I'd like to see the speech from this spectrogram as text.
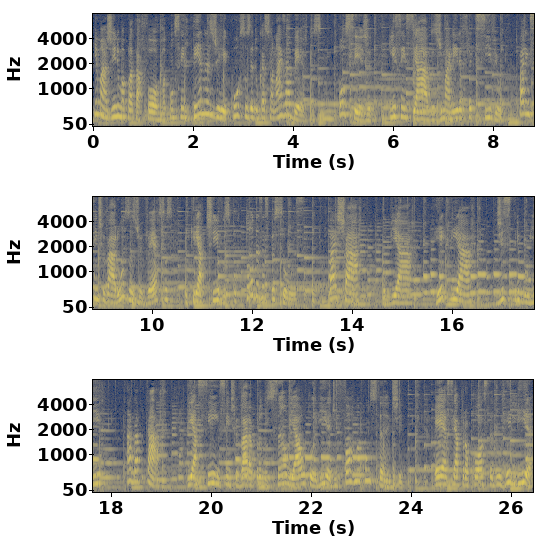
Imagine uma plataforma com centenas de recursos educacionais abertos, ou seja, licenciados de maneira flexível para incentivar usos diversos e criativos por todas as pessoas. Baixar, copiar, recriar, distribuir, adaptar e assim incentivar a produção e a autoria de forma constante. Essa é a proposta do Relia,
